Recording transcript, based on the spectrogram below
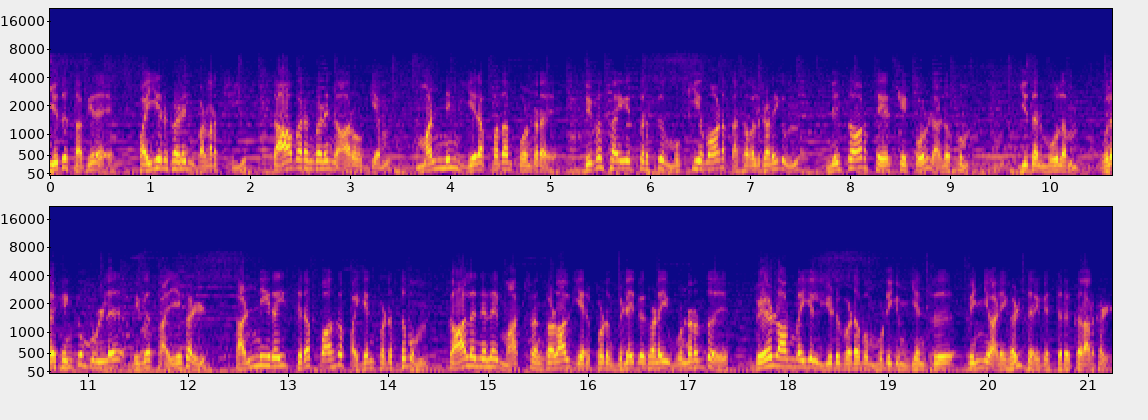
இது தவிர பயிர்களின் வளர்ச்சி தாவரங்களின் ஆரோக்கியம் மண்ணின் ஈரப்பதம் போன்ற விவசாயத்திற்கு முக்கியமான தகவல்களையும் நிசார் செயற்கைக்கோள் அனுப்பும். இதன் மூலம் உலகெங்கும் உள்ள விவசாயிகள் தண்ணீரை சிறப்பாக பயன்படுத்தவும் காலநிலை மாற்றங்களால் ஏற்படும் விளைவுகளை உணர்ந்து வேளாண்மையில் ஈடுபடவும் முடியும் என்று விஞ்ஞானிகள் தெரிவித்திருக்கிறார்கள்.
